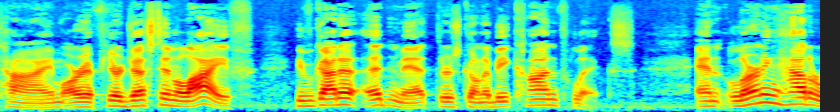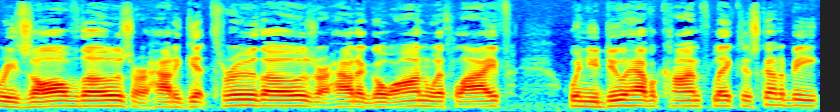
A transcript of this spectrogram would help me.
time, or if you're just in life, you've got to admit there's going to be conflicts. And learning how to resolve those, or how to get through those, or how to go on with life when you do have a conflict is going to be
